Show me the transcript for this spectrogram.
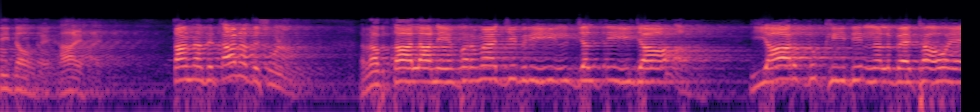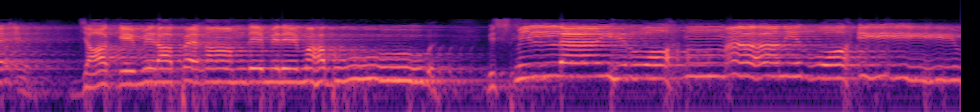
دیدہ ہو گئے، ہائے ہائے۔ تانا دے تانا دے سونا رب تعالیٰ نے فرمایا جبریل جلتی جا یار دکھی دل نل بیٹھا ہوئے جا کے میرا پیغام دے میرے محبوب بسم اللہ الرحمن الرحیم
